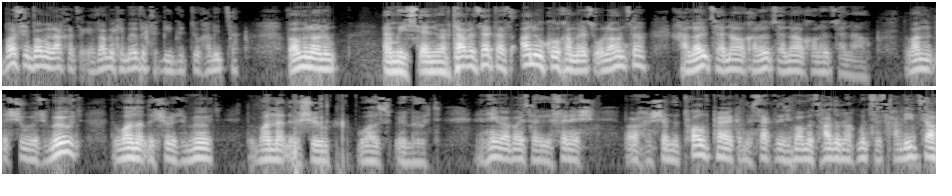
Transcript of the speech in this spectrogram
Abasi Vama Lachatz, Yavama came over to be to Chalitza. Vama Lonu. And we said, Rabbi Tarfon said us, Anu Kucham, let's all answer, Chalot Sanal, Chalot Sanal, Chalot Sanal. The one that the shoe was removed, the one that the shoe was removed, the one that the shoe was removed. And here, Rabbi said, we finish, Baruch Hashem, the 12th parak of the Hadunach Mitzvah Chalitza.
